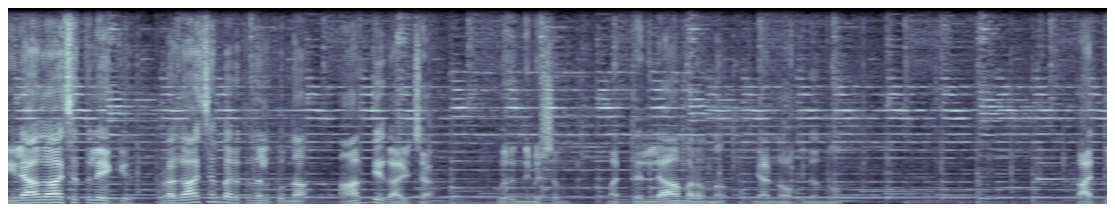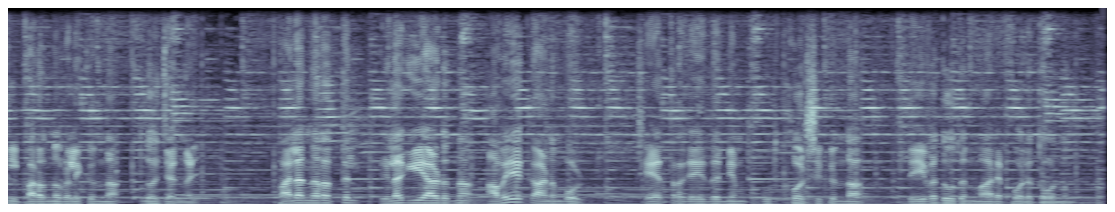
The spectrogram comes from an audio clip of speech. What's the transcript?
നീലാകാശത്തിലേക്ക് പ്രകാശം പരത്തി നിൽക്കുന്ന ആദ്യ കാഴ്ച. ഒരു നിമിഷം മറ്റെല്ലാം മറന്ന് ഞാൻ നോക്കി നിന്നു. കാറ്റിൽ പറന്നു കളിക്കുന്ന ധ്വജങ്ങൾ പല നിറത്തിൽ ഇളകിയാടുന്ന അവയെ കാണുമ്പോൾ ക്ഷേത്ര ചൈതന്യം ഉദ്ഘോഷിക്കുന്ന ദൈവദൂതന്മാരെ പോലെ തോന്നും.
